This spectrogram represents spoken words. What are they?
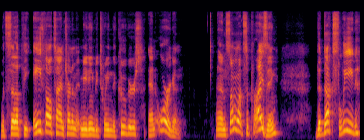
would set up the eighth all time tournament meeting between the Cougars and Oregon. And somewhat surprising, the Ducks lead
